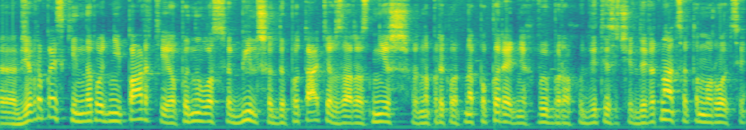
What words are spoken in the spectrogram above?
Е, в Європейській народній партії опинилося більше депутатів зараз ніж, наприклад, на попередніх виборах у 2019 році.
